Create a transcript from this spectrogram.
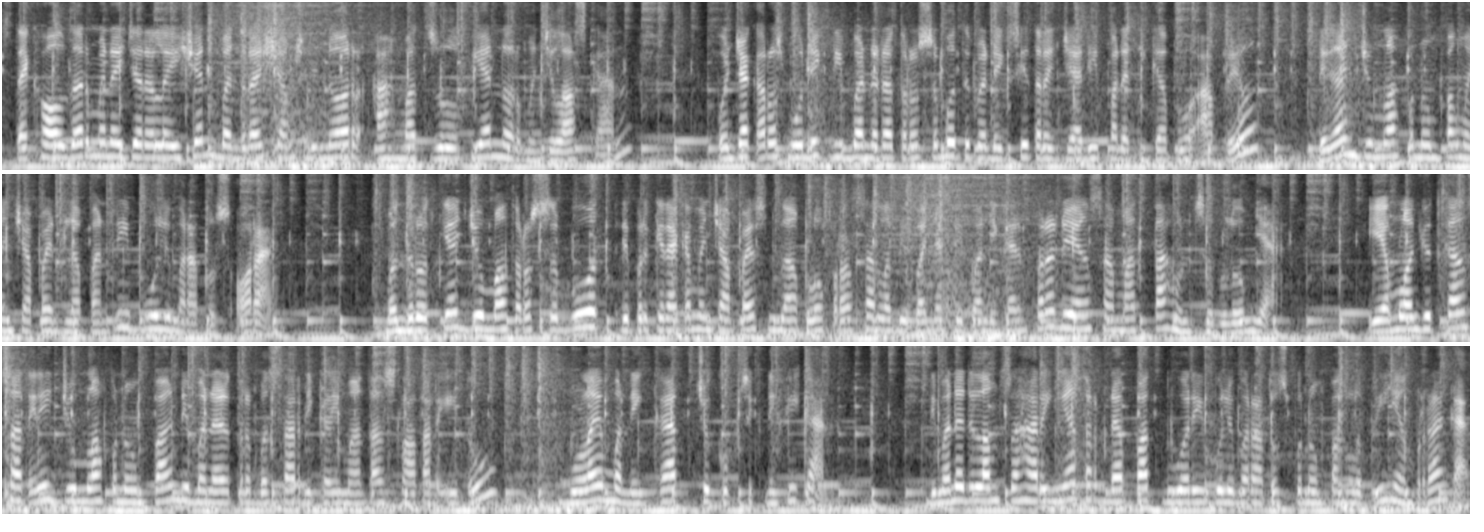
Stakeholder Manager Relation Bandara Syamsuddin Ahmad Zulfian Nur menjelaskan, puncak arus mudik di bandara tersebut diprediksi terjadi pada 30 April dengan jumlah penumpang mencapai 8.500 orang. Menurutnya jumlah tersebut diperkirakan mencapai 90% lebih banyak dibandingkan periode yang sama tahun sebelumnya. Ia melanjutkan saat ini jumlah penumpang di bandara terbesar di Kalimantan Selatan itu mulai meningkat cukup signifikan, di mana dalam seharinya terdapat 2.500 penumpang lebih yang berangkat.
